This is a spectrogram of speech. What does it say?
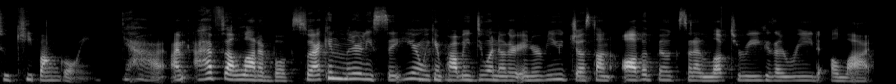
to keep on going? Yeah, I'm, I have a lot of books. So I can literally sit here and we can probably do another interview just on all the books that I love to read because I read a lot.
